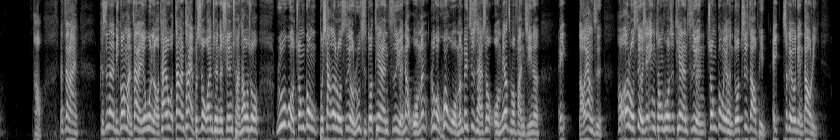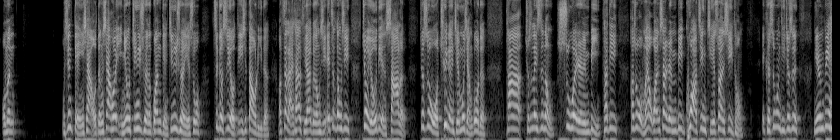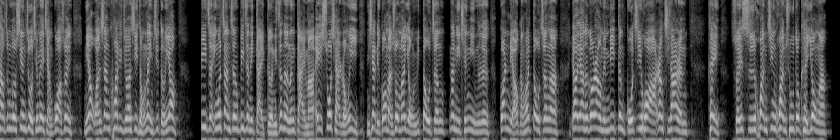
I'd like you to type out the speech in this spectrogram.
好，那再来。可是呢，李光满再来就问了，他当然他也不是说完全的宣传，他会说，如果中共不像俄罗斯有如此多天然资源，那我们如果换我们被制裁的时候，我们要怎么反击呢？哎，老样子，好，俄罗斯有些硬通货是天然资源，中共有很多制造品，哎，这个有点道理。我们我先点一下，我等一下会引用经济学的观点，经济学也说这个是有一些道理的。然后再来，他又提到一个东西，哎，这个东西就有点杀了，就是我去年节目讲过的，他就是类似那种数位人民币，他第一他说我们要完善人民币跨境结算系统。可是问题就是，你人民币还有这么多限制，我前面也讲过啊，所以你要完善跨境结算系统，那你就等于要逼着，因为战争逼着你改革，你真的能改吗？诶，说起来容易，你现在李光满说我们要勇于斗争，那你请你们的官僚赶快斗争啊，要要能够让人民币更国际化，让其他人可以随时换进换出都可以用啊，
